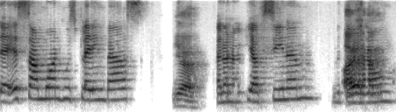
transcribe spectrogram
there is someone who's playing bass. Yeah. I don't know if you have seen him. I have. Long...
